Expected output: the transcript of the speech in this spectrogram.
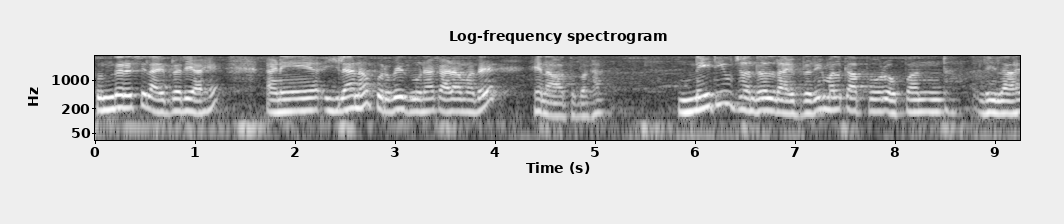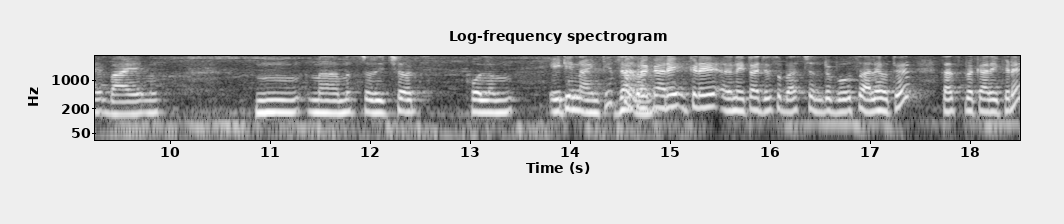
सुंदर अशी लायब्ररी आहे. आणि हिला ना पूर्वी जुन्या काळामध्ये हे नाव होतं बघा. Native general library Malkapur open लिहिलं आहे बाय मिस मिस्टर रिचर्ड्स कोलम एटीन नाईन्टी ज्या प्रकारे इकडे नेताजी सुभाषचंद्र बोस आले होते त्याचप्रकारे इकडे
